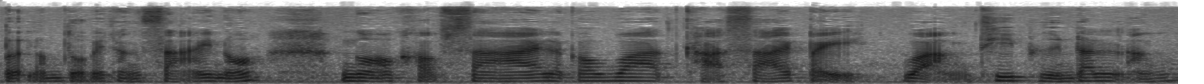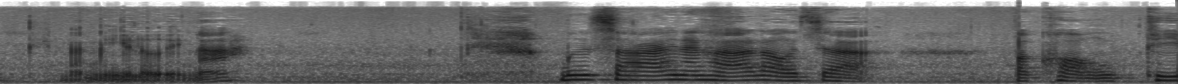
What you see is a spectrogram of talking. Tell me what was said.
เปิดลำตัวไปทางซ้ายเนาะงอเข่าซ้ายแล้วก็วาดขาซ้ายไปวางที่พื้นด้านหลังแบบนี้เลยนะ มือซ้ายนะคะเราจะประคองที่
